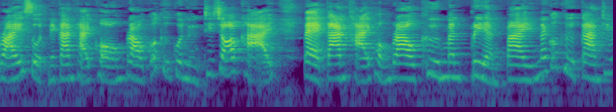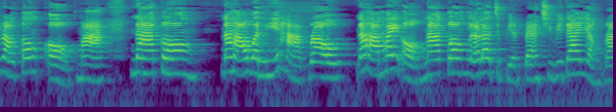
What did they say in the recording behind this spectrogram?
ไลฟ์สดในการขายของเราก็คือคนหนึ่งที่ชอบขาย แต่การขายของเราคือมันเปลี่ยนไป นั่นก็คือการที่เราต้องออกมาหน้ากล้อง นะคะวันนี้หากเรานะคะไม่ออกหน้ากล้องแล้วเราจะเปลี่ยนแปลงชีวิตได้อย่างไร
